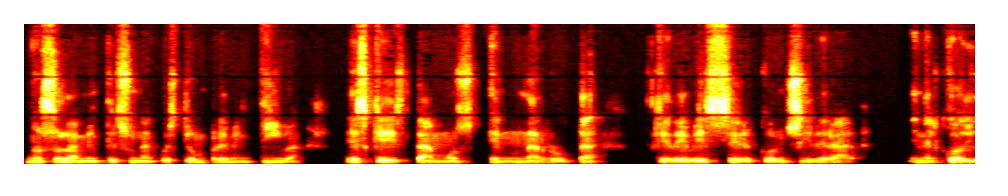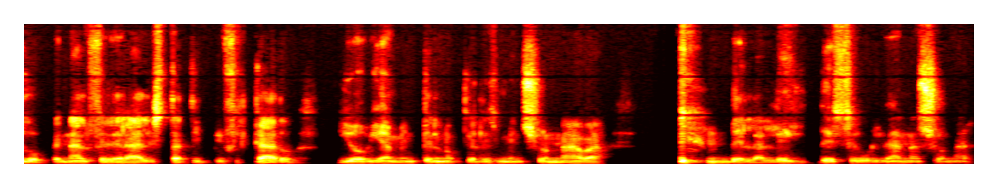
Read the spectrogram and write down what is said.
no solamente es una cuestión preventiva, es que estamos en una ruta que debe ser considerada. En el Código Penal Federal está tipificado y obviamente en lo que les mencionaba de la Ley de Seguridad Nacional.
